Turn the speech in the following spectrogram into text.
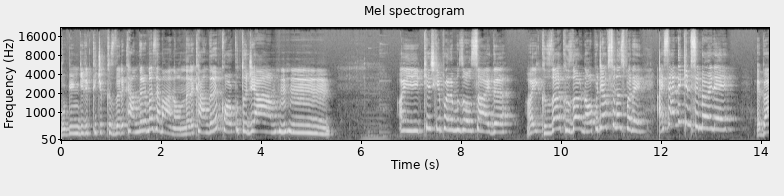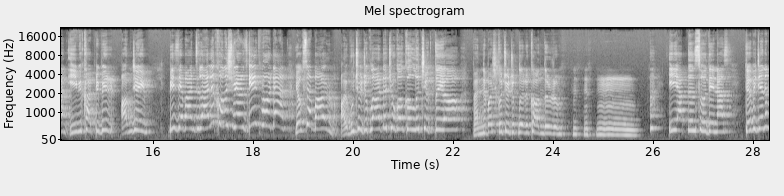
Bugün gidip küçük kızları kandırma zamanı. Onları kandırıp korkutacağım. Ay keşke paramız olsaydı. Ay kızlar kızlar ne yapacaksınız parayı? Ay sen de kimsin böyle? E ben iyi bir kalpli bir amcayım. Biz yabancılarla konuşmuyoruz git buradan. Yoksa bağırırım. Ay bu çocuklar da çok akıllı çıktı ya. Ben de başka çocukları kandırırım. İyi yaptın Sudenaz. Tabii canım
